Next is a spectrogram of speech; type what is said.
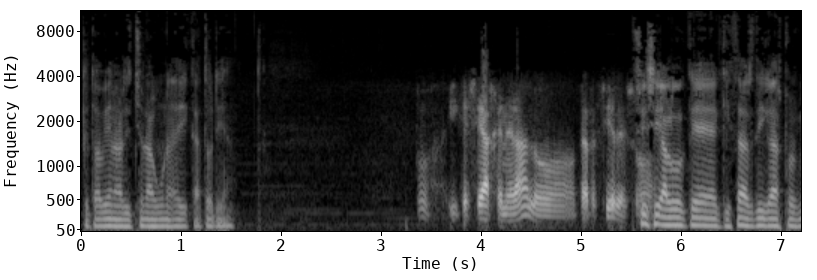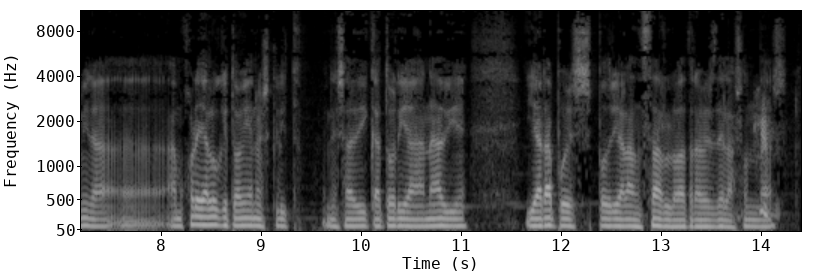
que todavía no has dicho en alguna dedicatoria. Oh, ¿Y que sea general o te refieres? Sí, sí, algo que quizás digas, pues mira, eh, a lo mejor hay algo que todavía no he escrito en esa dedicatoria a nadie y ahora pues podría lanzarlo a través de las ondas.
